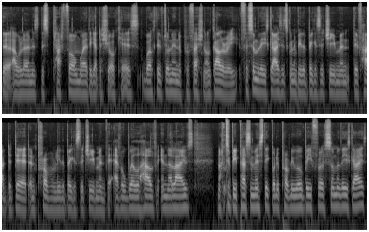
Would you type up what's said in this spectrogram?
the, our learners this platform where they get to showcase work they've done in a professional gallery. For some of these guys, it's going to be the biggest achievement they've had to date, and probably the biggest achievement they ever will have in their lives. Not to be pessimistic, but it probably will be for some of these guys.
